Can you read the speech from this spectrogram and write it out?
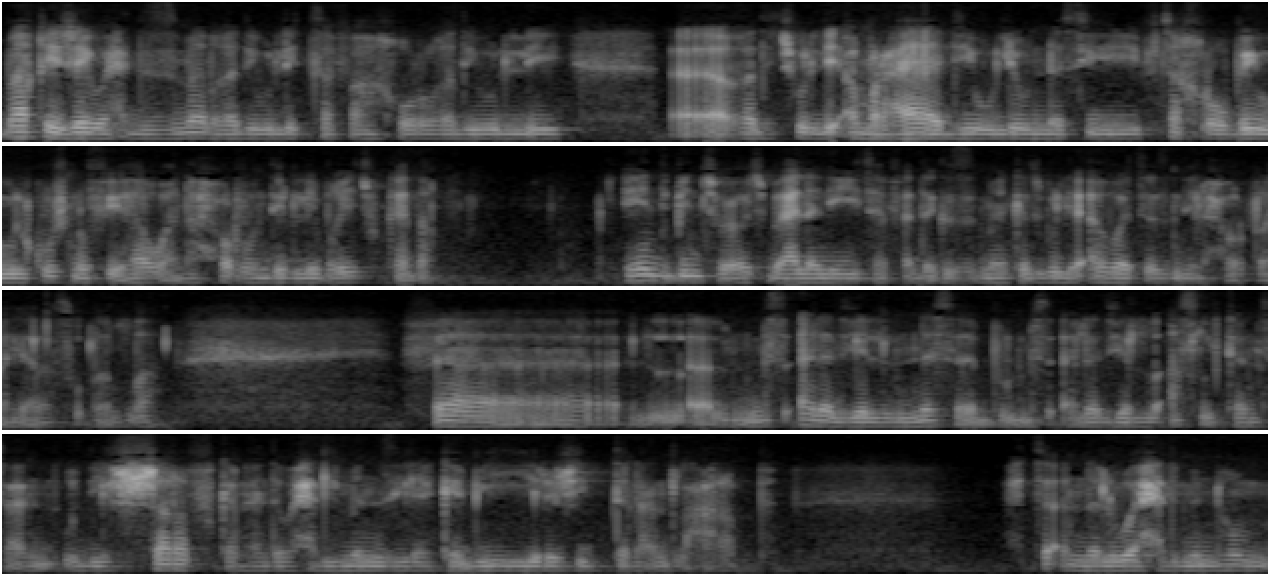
باقي جاي واحد الزمان غادي يولي التفاخر وغادي يولي آه غادي تولي أمر عادي يوليو الناس يفتخروا بي ويقولوا شنو فيها وأنا حر ندير اللي بغيت وكذا. هند بنت عتبة على نيتها في هذاك الزمان كتقول لي أوا تزني الحرة يا رسول الله. فالمسألة ديال النسب والمسألة ديال الأصل كانت عند وديال الشرف كان عندها واحد المنزلة كبيرة جدا عند العرب. حتى أن الواحد منهم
